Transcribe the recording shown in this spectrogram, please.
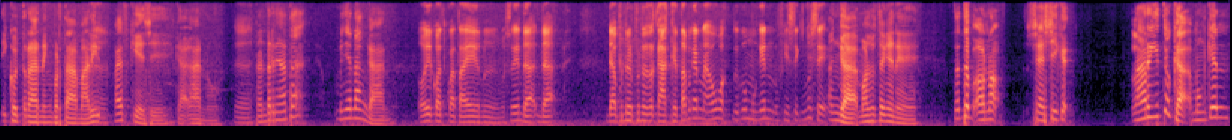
ikut running pertama li Iya. 5k sih gak kanu ya. dan ternyata menyenangkan Oh iya kuat-kuat aja. Maksudnya ndak ndak ndak bener-bener kaget, tapi kan aku waktu itu mungkin fisikmu sih enggak maksudnya gini tetap ono sesi ke lari itu gak mungkin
